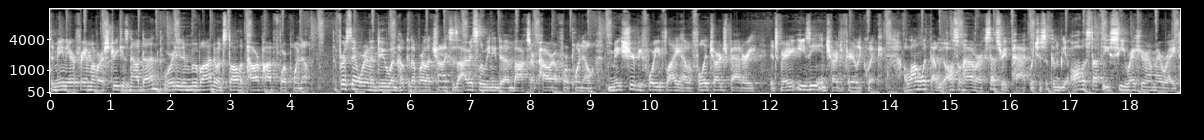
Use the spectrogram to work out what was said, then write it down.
The main airframe of our streak is now done. We're ready to move on to install the PowerPod 4.0. The first thing we're going to do when hooking up our electronics is obviously we need to unbox our PowerUp 4.0. Make sure before you fly you have a fully charged battery. It's very easy and charge fairly quick. Along with that we also have our accessory pack which is going to be all the stuff that you see right here on my right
